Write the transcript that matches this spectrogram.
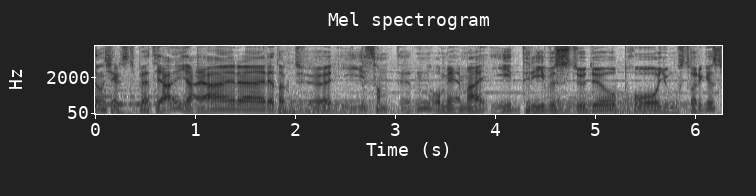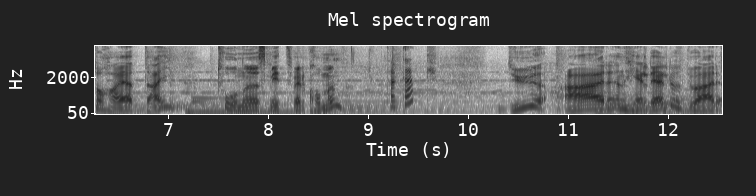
Christian Kjelstrup heter jeg. Jeg er eh, redaktør i Samtiden. Og med meg i Drivhusstudio på Youngstorget så har jeg deg, Tone Smith. Velkommen. Takk, takk. Du er en hel del. Du er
